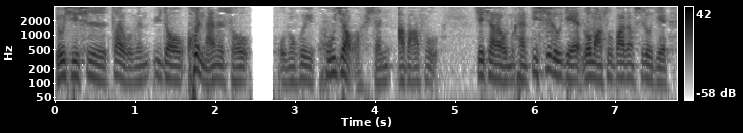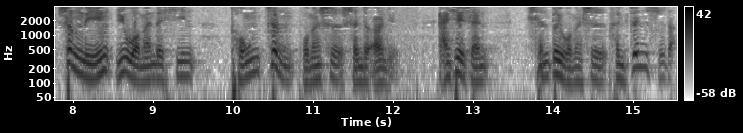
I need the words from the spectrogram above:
尤其是在我们遇到困难的时候，我们会呼叫啊神阿巴父。接下来我们看第十六节，罗马书八章十六节，圣灵与我们的心同证，我们是神的儿女。感谢神，神对我们是很真实的。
